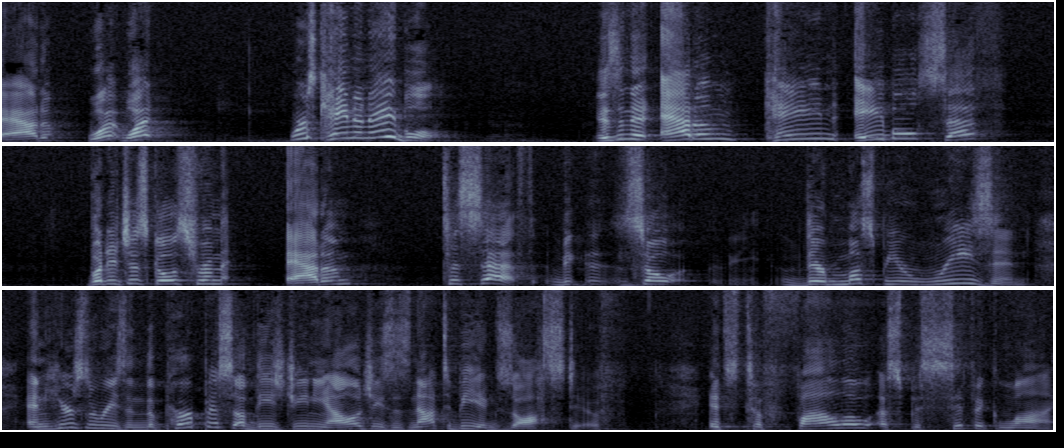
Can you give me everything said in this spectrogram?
Adam, what, what? Where's Cain and Abel? Isn't it Adam, Cain, Abel, Seth? But it just goes from Adam to Seth. So there must be a reason. And here's the reason the purpose of these genealogies is not to be exhaustive, it's to follow a specific line.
